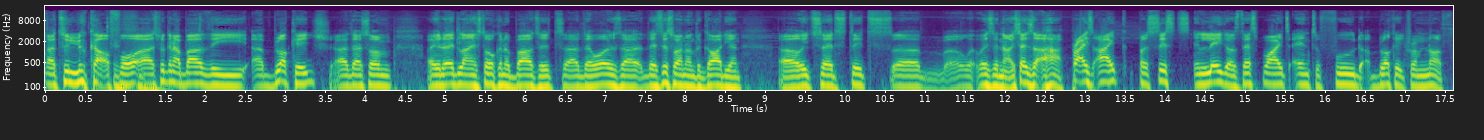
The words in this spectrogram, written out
Uh, to look out for. Uh, speaking about the uh, blockage, uh, there's some uh, headlines talking about it. Uh, there was uh, there's this one on the Guardian. Uh, which said states uh, uh, where is it now? It says uh, price hike persists in Lagos despite end to food blockage from north.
